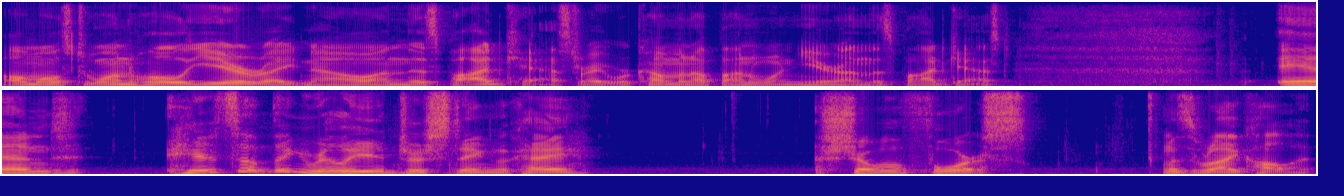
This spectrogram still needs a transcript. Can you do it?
almost one whole year right now on this podcast, right? We're coming up on one year on this podcast. And here's something really interesting, okay? A show of force is what I call it.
